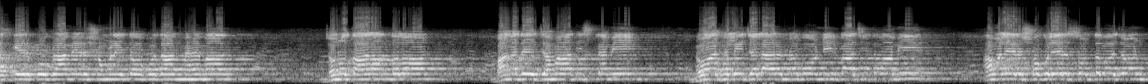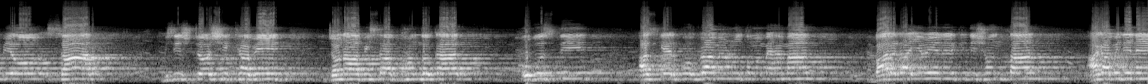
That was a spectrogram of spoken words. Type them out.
আজকের প্রোগ্রামের সম্মানিত প্রধান মেহমান, জনতার আন্দোলন, বাংলাদেশ জামাত ইসলামী, নোয়াখালী জেলার নবনির্বাচিত আমির আমাদের সকলের শ্রদ্ধাভাজন প্রিয় স্যার, বিশিষ্ট শিক্ষাবিদ জনাব ইসাব খন্দকার উপস্থিত আজকের প্রোগ্রামের অন্যতম মেহমান বারগা ইউনিয়নের কৃতি সন্তান, আগামী দিনে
